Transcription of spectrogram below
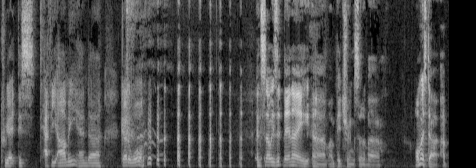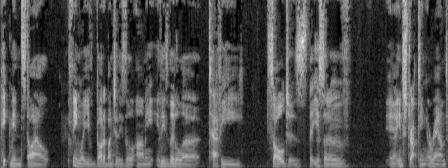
create this taffy army and uh, go to war. and so is it then a? Um, I'm picturing sort of a almost a, a Pikmin style thing where you've got a bunch of these little army, these little uh, taffy soldiers that you're sort of you know, instructing around,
